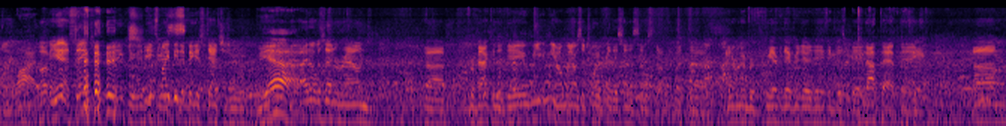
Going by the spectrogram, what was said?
a lot. Oh yeah, thank you, thank you. These might be the biggest statues we've ever made. Yeah. I, I was sent around uh, for back in the day. We, you know, when I was a toy fair, they sent us some stuff, but uh, I don't remember if we ever, they ever did anything this big. Not that big. Um,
